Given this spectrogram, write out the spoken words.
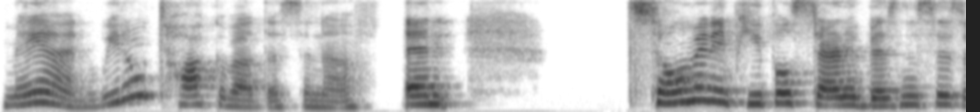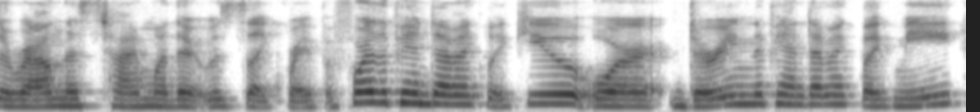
Man, we don't talk about this enough. And so many people started businesses around this time, whether it was like right before the pandemic, like you, or during the pandemic, like me.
